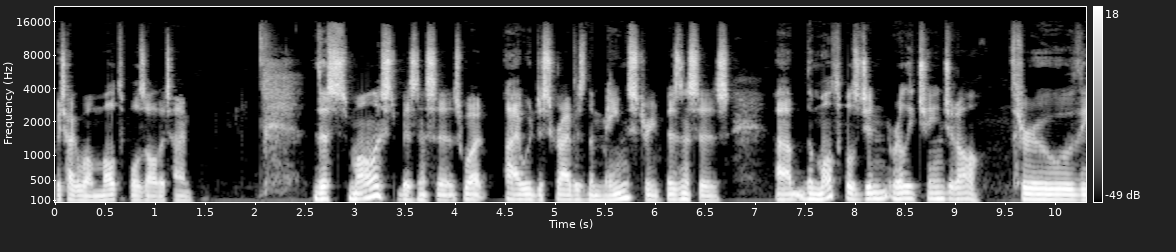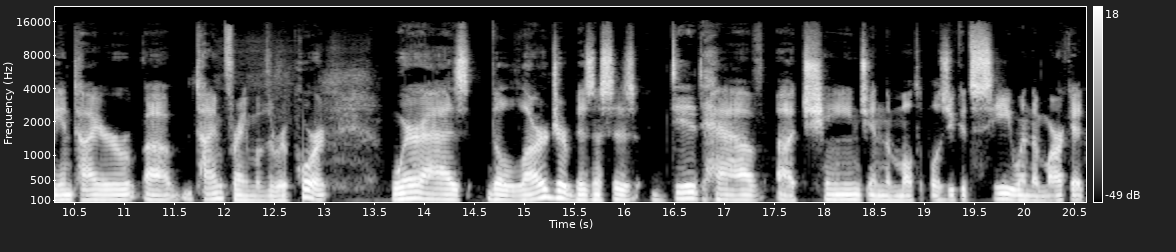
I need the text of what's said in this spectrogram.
We talk about multiples all the time. The smallest businesses, what I would describe as the main street businesses, um, the multiples didn't really change at all through the entire uh, time frame of the report whereas the larger businesses did have a change in the multiples you could see when the market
